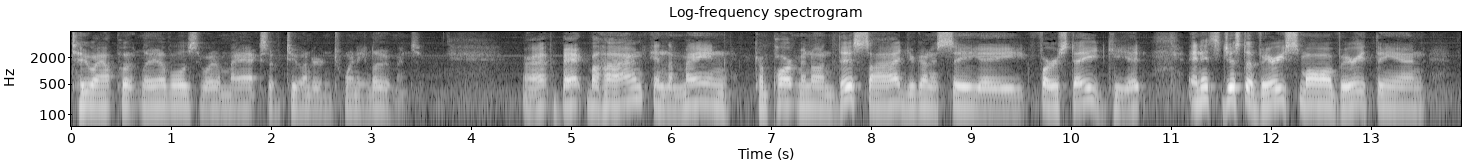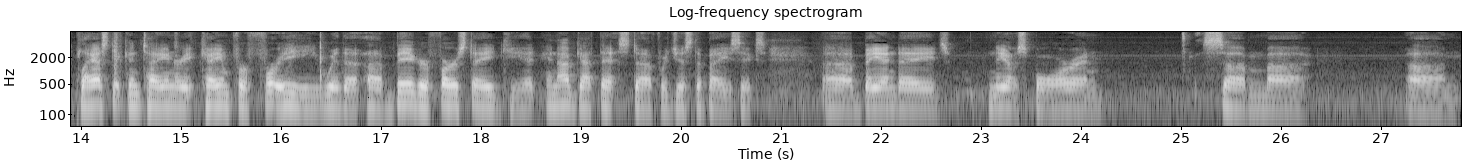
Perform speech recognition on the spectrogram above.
two output levels with a max of 220 lumens. All right, back behind in the main compartment on this side, you're going to see a first aid kit, and it's just a very small, very thin plastic container. It came for free with a, a, bigger first aid kit, and I've got that stuff with just the basics uh, band aids, neospore, and some uh, um,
